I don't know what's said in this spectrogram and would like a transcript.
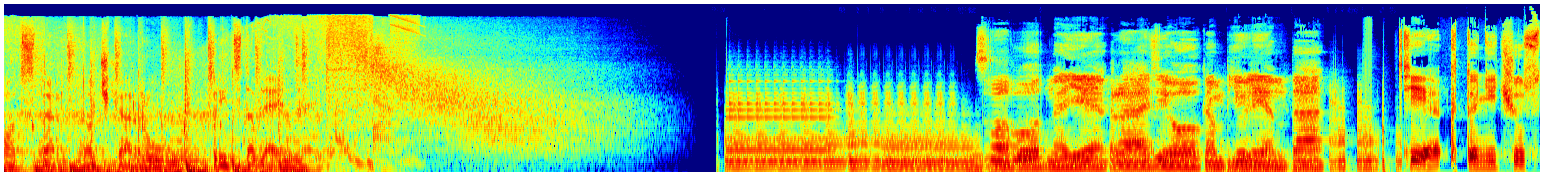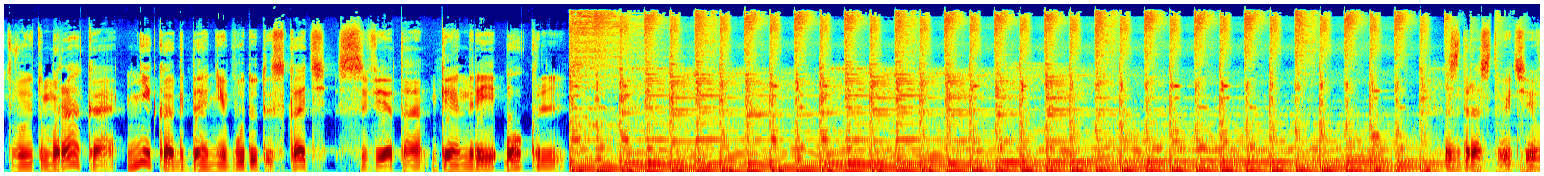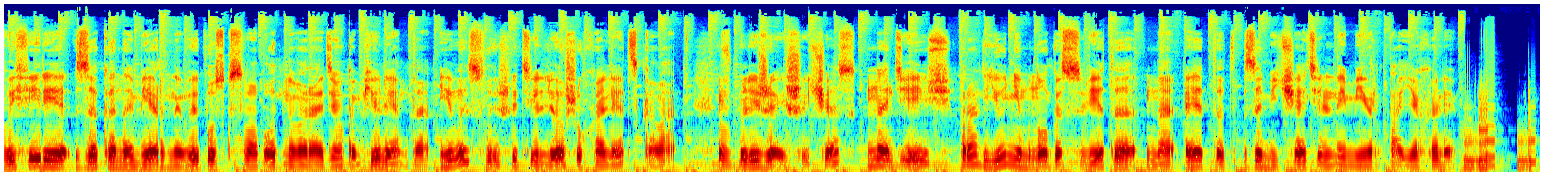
Отстар.ру представляет. Свободное радио Компьюлента. Те, кто не чувствует мрака, никогда не будут искать света. Генри Бокль Здравствуйте, в эфире закономерный выпуск свободного радиокомпьюлента, и вы слышите Лёшу Халецкого. В ближайший час, надеюсь, пролью немного света на этот замечательный мир. Поехали!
